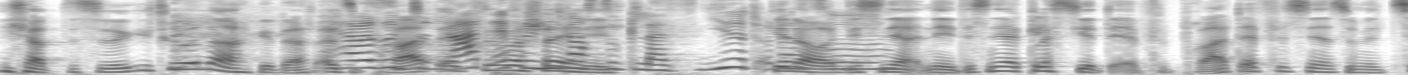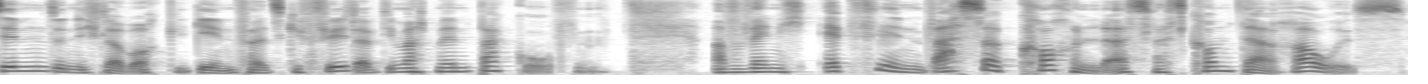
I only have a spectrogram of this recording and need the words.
ich habe das wirklich drüber nachgedacht. Also ja, aber sind Bratäpfel nicht noch so glasiert oder genau, so? Genau, die sind ja, nee, das sind ja glasierte Äpfel. Bratäpfel sind ja so mit Zimt und ich glaube auch gegebenenfalls gefüllt, aber die macht man im Backofen. Aber wenn ich Äpfel in Wasser kochen lasse, was kommt da raus?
